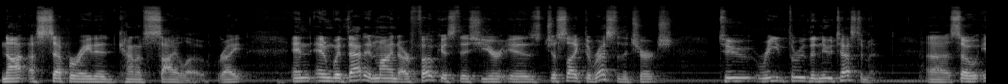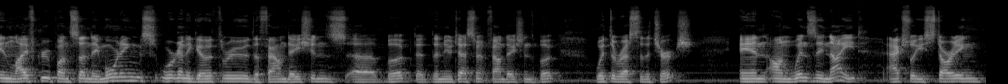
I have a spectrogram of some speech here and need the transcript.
not a separated kind of silo, right? And and with that in mind, our focus this year is just like the rest of the church to read through the New Testament. Uh, so in life group on Sunday mornings, we're going to go through the Foundations uh, book, the, the New Testament Foundations book, with the rest of the church. And on Wednesday night, actually starting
